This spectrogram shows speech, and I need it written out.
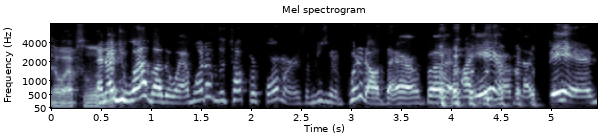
No, absolutely. And I do well, by the way. I'm one of the top performers. I'm just going to put it out there, but I am, and I've been.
